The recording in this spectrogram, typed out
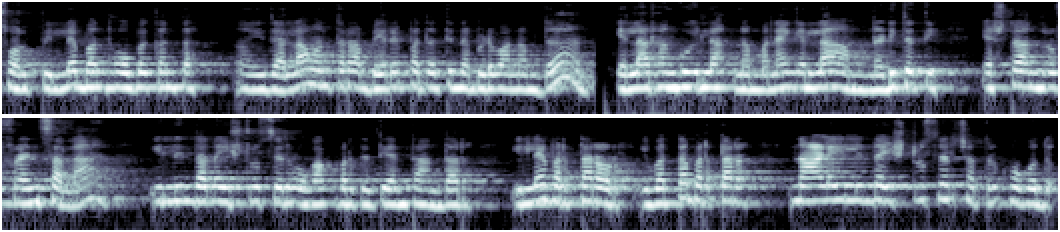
ಸ್ವಲ್ಪ ಇಲ್ಲೇ ಬಂದು ಹೋಗ್ಬೇಕಂತ. ಇದೆಲ್ಲ ಒಂಥರ ಬೇರೆ ಪದ್ಧತಿನ ಬಿಡುವ ನಮ್ದು. ಎಲ್ಲಾರ ಹಂಗೂ ಇಲ್ಲ ನಮ್ಮ ಮನೆಗೆಲ್ಲ ನಡಿತೈತಿ. ಎಷ್ಟ ಅಂದ್ರು ಫ್ರೆಂಡ್ಸ್ ಅಲ್ಲ? ಇಲ್ಲಿಂದನೇ ಇಷ್ಟು ಸೇರಿ ಹೋಗಕ್ ಬರ್ತೈತಿ ಅಂತ ಅಂದಾರ. ಇಲ್ಲೇ ಬರ್ತಾರ ಅವ್ರು, ಇವತ್ತ ಬರ್ತಾರ. ನಾಳೆ ಇಲ್ಲಿಂದ ಇಷ್ಟು ಸೇರಿ ಛತ್ರಕ್ಕೆ ಹೋಗೋದು.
